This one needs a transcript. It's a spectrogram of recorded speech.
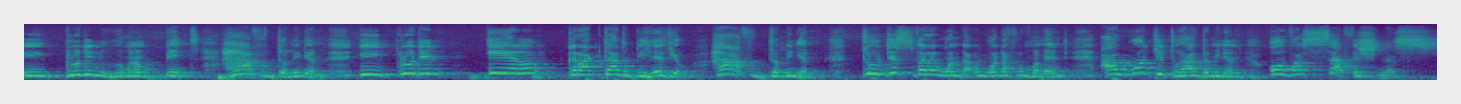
including human beings, have dominion, including ill charactered behavior, have dominion. To this very wonder, wonderful moment, I want you to have dominion over selfishness.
